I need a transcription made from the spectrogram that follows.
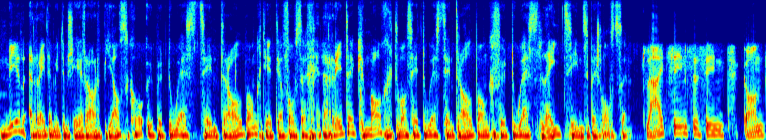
wir reden mit dem Gerard Biasco über die US-Zentralbank. Die hat ja von sich Reden gemacht. Was hat die US-Zentralbank für die US-Leitzins beschlossen? Die Leitzinsen sind ganz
